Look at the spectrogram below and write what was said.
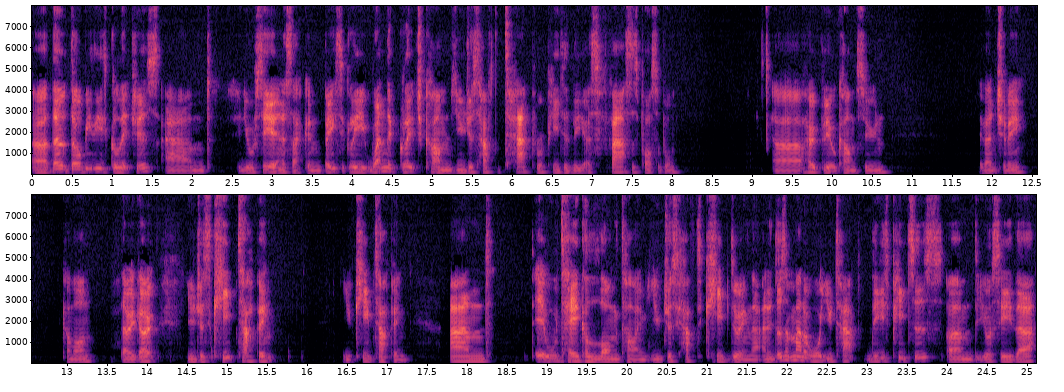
Uh, there'll be these glitches and you'll see it in a second. Basically, when the glitch comes, you just have to tap repeatedly as fast as possible. Uh, hopefully, it'll come soon. Eventually, come on. There we go. You just keep tapping. You keep tapping, and it will take a long time. You just have to keep doing that, and it doesn't matter what you tap. These pizzas um, that you'll see there,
